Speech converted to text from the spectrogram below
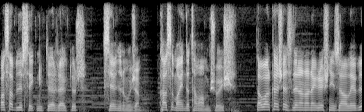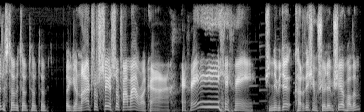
Basabilirsek nükleer reaktör sevinirim hocam. Kasım ayında tamammış o iş. Tabi arkadaşlar sizlerin anagresini imzalayabiliriz. Tabi tabi tabi tabi. The United States of America. Şimdi bir de kardeşim şöyle bir şey yapalım.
